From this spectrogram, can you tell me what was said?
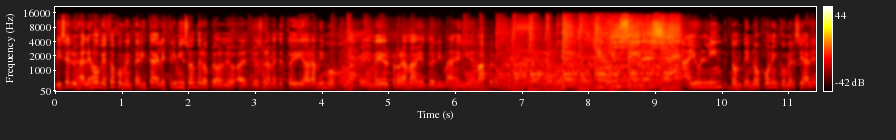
Dice, Luis Alejo que estos comentaristas del streaming son de lo peor. Digo, eh, yo solamente estoy ahora mismo estoy en medio del programa viendo la imagen y demás, pero hay un link donde no ponen comerciales.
